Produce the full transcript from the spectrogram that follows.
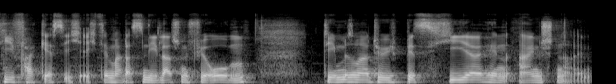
Die vergesse ich echt immer, das sind die Laschen für oben. Die müssen wir natürlich bis hierhin einschneiden.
